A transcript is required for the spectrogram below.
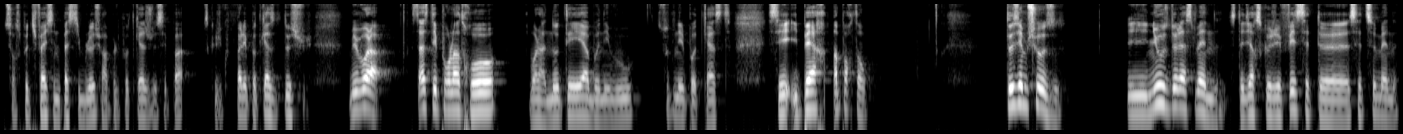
Sur Spotify c'est une pastille bleue, sur Apple Podcast je sais pas, parce que j'écoute pas les podcasts dessus. Mais voilà, ça c'était pour l'intro. Voilà, notez, abonnez-vous, soutenez le podcast. C'est hyper important. Deuxième chose, les news de la semaine, c'est-à-dire ce que j'ai fait cette, euh, semaine.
